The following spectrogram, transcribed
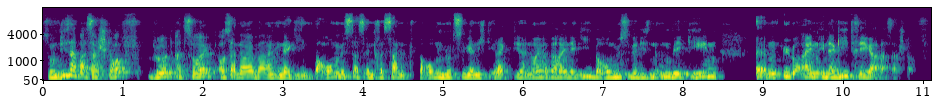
So, und dieser Wasserstoff wird erzeugt aus erneuerbaren Energien. Warum ist das interessant? Warum nutzen wir nicht direkt die erneuerbare Energie? Warum müssen wir diesen Umweg gehen ähm, über einen Energieträger Wasserstoff?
